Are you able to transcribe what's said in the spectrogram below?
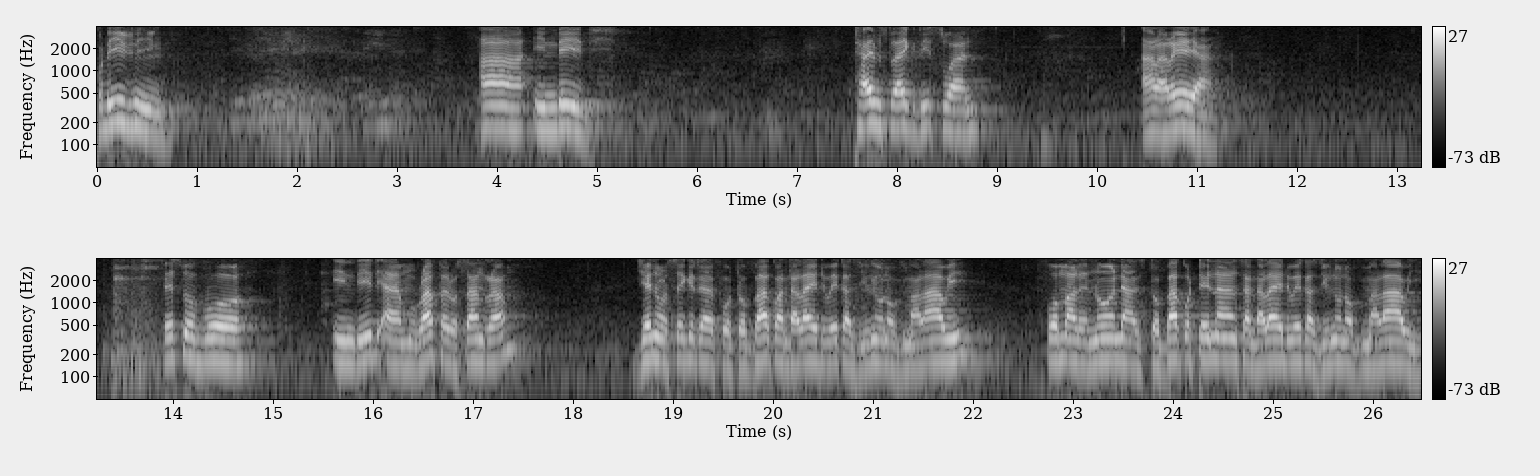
Good evening. Uh, indeed, times like this one are rare. First of all, indeed, I am Rafael Sandram, General Secretary for Tobacco and Allied Workers Union of Malawi, formerly known as Tobacco Tenants and Allied Workers Union of Malawi.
